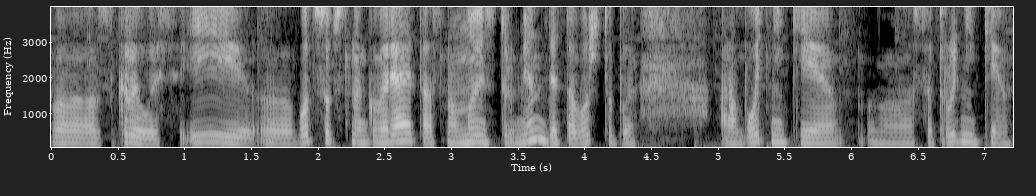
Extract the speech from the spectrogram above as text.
э, скрылось. И э, вот, собственно говоря, это основной инструмент для того, чтобы работники, э, сотрудники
